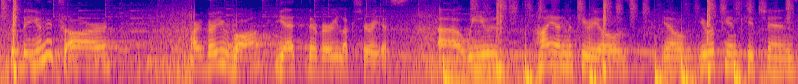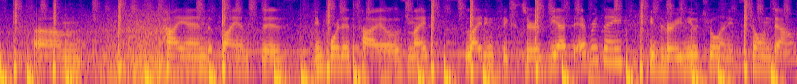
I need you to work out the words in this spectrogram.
So the units are, are very raw, yet they're very luxurious. Uh, we use high-end materials, you know, European kitchens, um, high-end appliances, imported tiles, nice lighting fixtures, yet everything is very neutral and it's toned down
